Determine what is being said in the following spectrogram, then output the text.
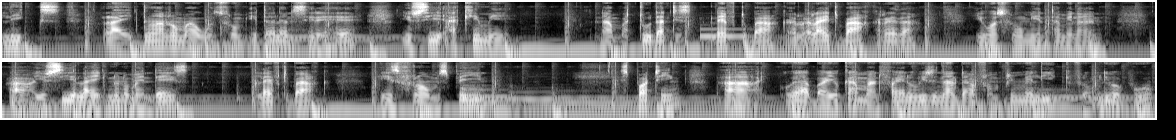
leagues, like Donnarumma was from Italian Serie A, you see Hakimi, number two, that is left back, right back rather, he was from Inter Milan. Uh, you see like Nuno Mendes, left back, is from Spain, Sporting. Uh, whereby you come and find Wijnaldum from Premier League, from Liverpool,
